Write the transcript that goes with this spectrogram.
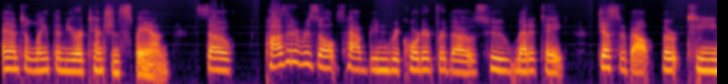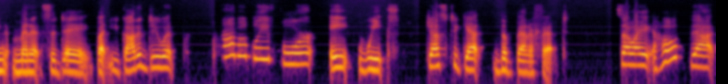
and to lengthen your attention span. So positive results have been recorded for those who meditate just about 13 minutes a day. But you got to do it probably for eight weeks just to get the benefit so I hope that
